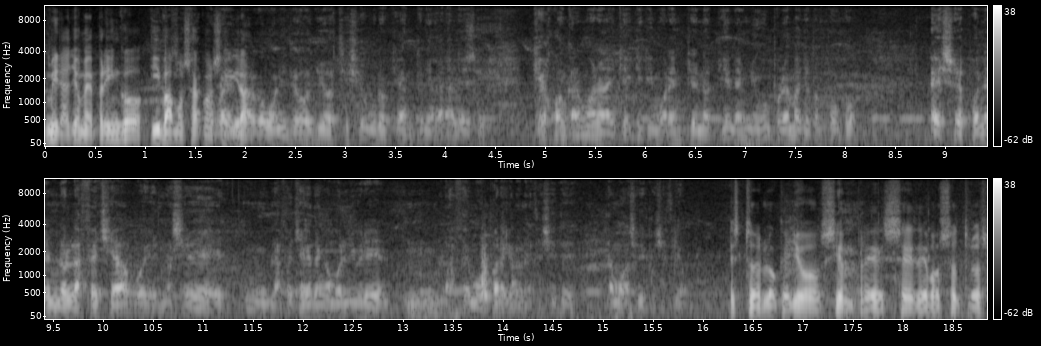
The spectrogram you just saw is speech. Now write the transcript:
mira, yo me pringo y vamos a conseguir algo. bonito, yo estoy seguro que Antonio Canales, que Juan Carmona y que Kiki Morente no tienen ningún problema, yo tampoco. Eso es ponernos la fecha, pues no sé, la fecha que tengamos libre, mm, la hacemos para que lo necesite, estamos a su disposición. Esto es lo que yo siempre sé de vosotros.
